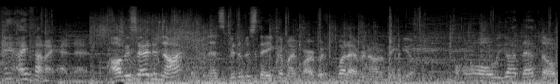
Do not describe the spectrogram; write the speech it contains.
I, I thought I had that. Obviously I did not, and that's been a mistake on my part, but whatever, not a big deal. Oh, we got that though.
